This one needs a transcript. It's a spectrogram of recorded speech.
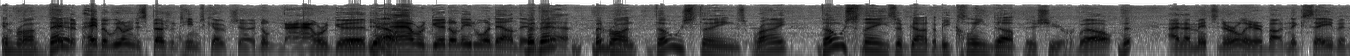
and Ron, that Hey but, hey, but we don't need a special teams coach. Uh, don't. Nah, we're good. Yeah. Nah, we're good. Don't need one down there. But that, Yeah. but Ron, those things, right? Those things have got to be cleaned up this year. Well, The- and I mentioned earlier about Nick Saban.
